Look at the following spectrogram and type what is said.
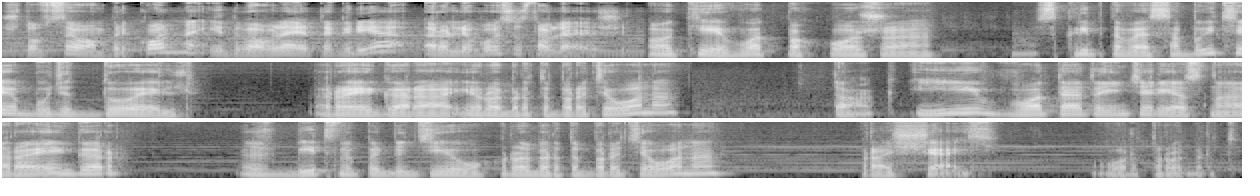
что в целом прикольно и добавляет игре ролевой составляющей. Окей, вот похоже скриптовое событие будет дуэль Рейгара и Роберта Баратиона. Так, и вот это интересно. Рейгар в битве победил Роберта Баратиона. Прощай, Лорд Роберт.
